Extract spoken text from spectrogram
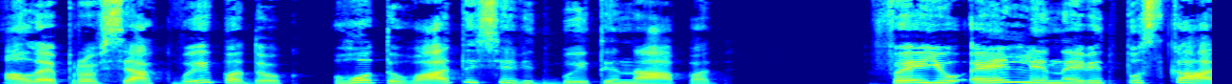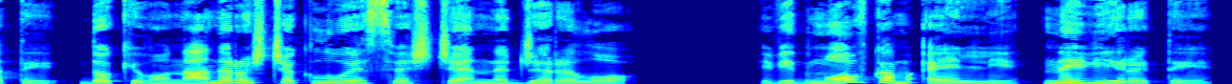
але про всяк випадок готуватися відбити напад. Фею Еллі не відпускати, доки вона не розчаклує священне джерело. Відмовкам Еллі не вірити.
